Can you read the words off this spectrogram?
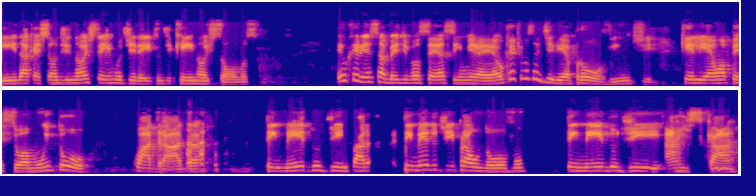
e da questão de nós termos direito de quem nós somos. Eu queria saber de você, assim, Mireia, o que é que você diria para o ouvinte que ele é uma pessoa muito quadrada, tem medo de ir para, tem medo de ir para o novo, tem medo de arriscar,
